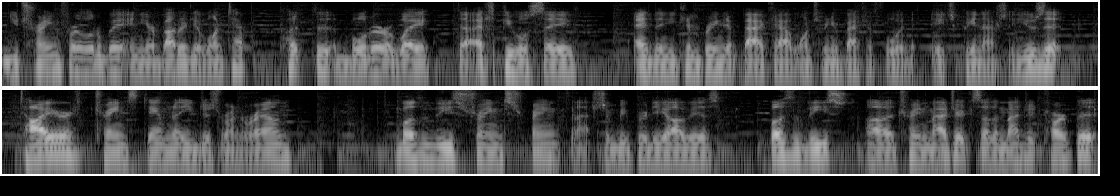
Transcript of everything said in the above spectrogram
you train for a little bit, and you're about to get one tap, put the boulder away, the HP will save, and then you can bring it back out once when you're back at full HP and actually use it. Tire trains stamina, you just run around. Both of these train strength, that should be pretty obvious. Both of these uh, train magic, so the magic carpet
